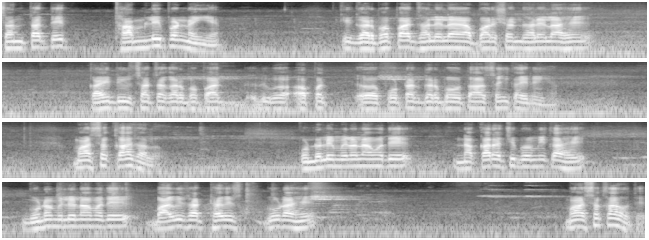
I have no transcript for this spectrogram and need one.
संतती थांबली पण नाही आहे की गर्भपात झालेला आहे अपार्शन झालेलं आहे काही दिवसाचा गर्भपात अपत पोटात गर्भ होता असंही काही नाही आहे. मग असं का झालं? कुंडली मिलनामध्ये नकाराची भूमिका आहे. गुणमिलनामध्ये बावीस अठ्ठावीस गुण आहे. मग असं का होते?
